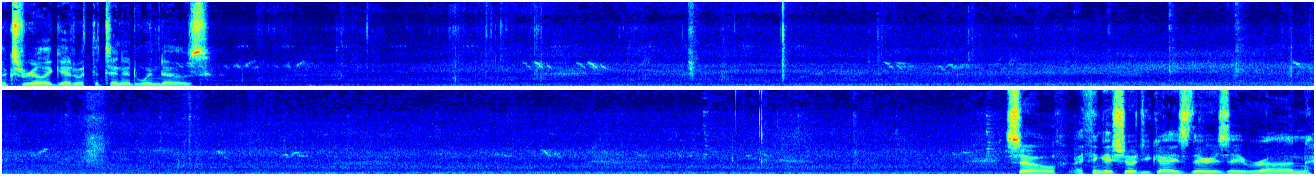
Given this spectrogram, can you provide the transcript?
Looks really good with the tinted windows. So I think I showed you guys there's a run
